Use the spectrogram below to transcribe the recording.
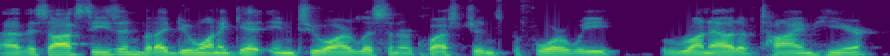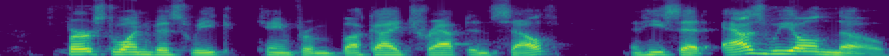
uh, this off season. But I do want to get into our listener questions before we run out of time here. First one this week came from Buckeye Trapped in South, and he said, "As we all know."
